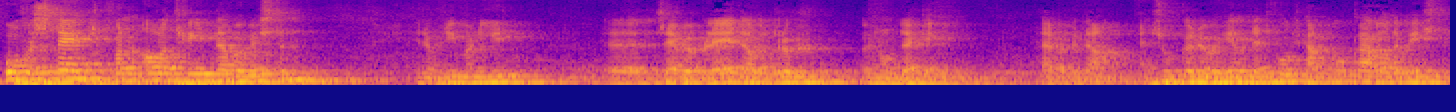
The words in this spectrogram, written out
overstijgt van al hetgeen dat we wisten. En op die manier uh, zijn we blij dat we terug een ontdekking hebben gedaan. En zo kunnen we heel tijd voortgaan. Ook Karel de Meester,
